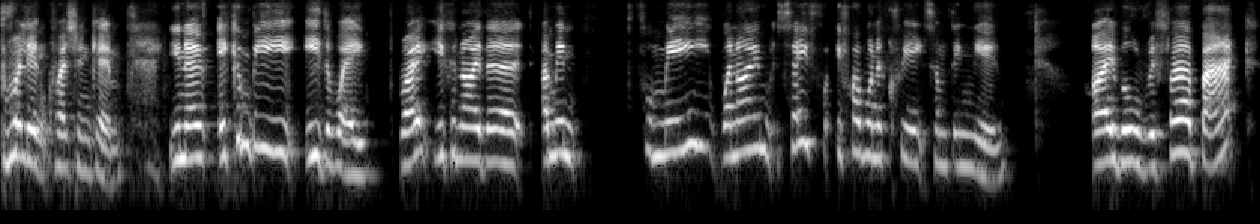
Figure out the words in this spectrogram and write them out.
Brilliant question, Kim. You know, it can be either way, right? You can either, I mean, for me, when I'm, say, if, if I want to create something new, I will refer back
